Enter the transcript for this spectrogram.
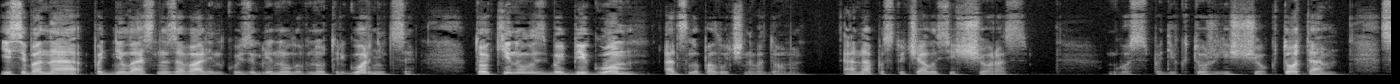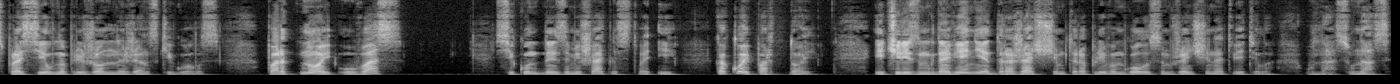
Если бы она поднялась на заваленку и заглянула внутрь горницы, то кинулась бы бегом от злополучного дома. Она постучалась еще раз. Господи, кто же еще? Кто там? Спросил напряженный женский голос. Портной у вас? Секундное замешательство и... Какой портной? И через мгновение дрожащим торопливым голосом женщина ответила. У нас, у нас.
